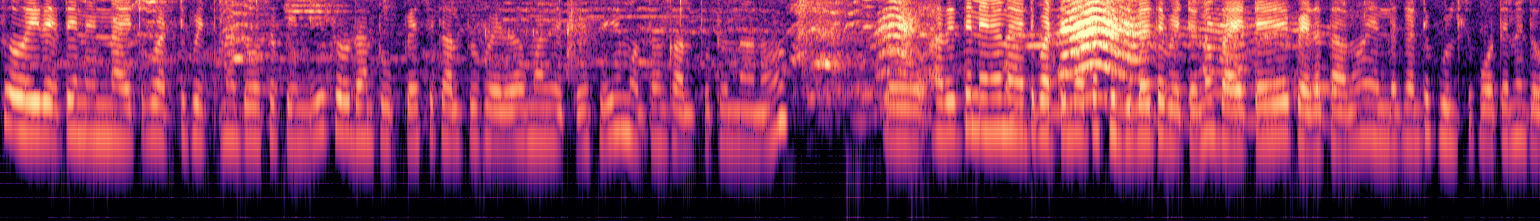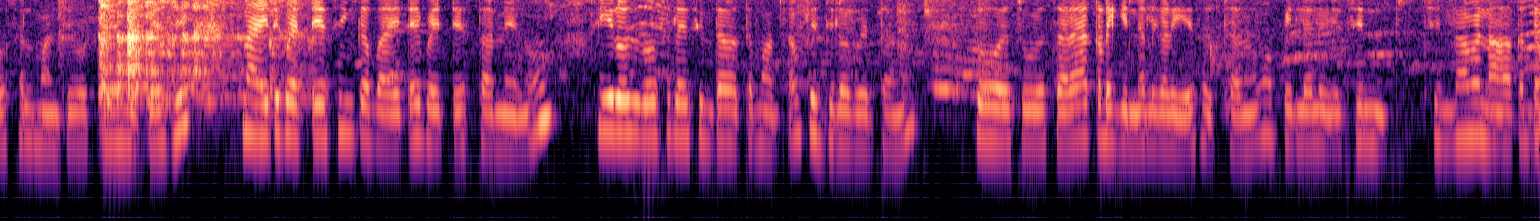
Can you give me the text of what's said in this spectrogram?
సో ఇదైతే నేను నైట్ పట్టి పెట్టిన దోశ పిండి సో దాంట్లో ఉప్పేసి కలిపి పెడదామని చెప్పేసి మొత్తం కలుపుతున్నాను. సో అదైతే నేను నైట్ పట్టిన తర్వాత ఫ్రిడ్జ్లో అయితే పెట్టాను బయటే పెడతాను. ఎందుకంటే పులిసిపోతేనే దోశలు మంచిగా వస్తాయని చెప్పేసి నైట్ పెట్టేసి ఇంకా బయటే పెట్టేస్తాను నేను. ఈరోజు దోశలు వేసిన తర్వాత మాత్రం ఫ్రిడ్జ్లో పెడతాను. సో చూడసారా అక్కడ గిన్నెలు కడిగేసి వచ్చాను. మా పిల్లలు చిన్న చిన్నవి నాకంటే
